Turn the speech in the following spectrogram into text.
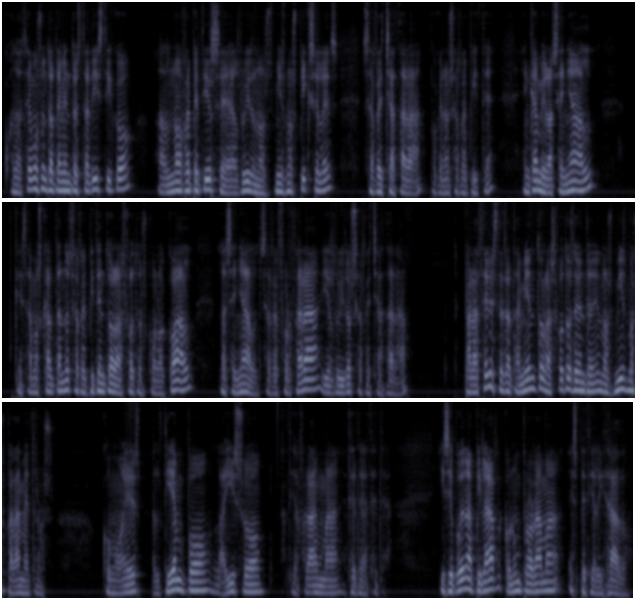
Cuando hacemos un tratamiento estadístico, al no repetirse el ruido en los mismos píxeles, se rechazará porque no se repite. En cambio, la señal que estamos captando se repite en todas las fotos, con lo cual la señal se reforzará y el ruido se rechazará. Para hacer este tratamiento las fotos deben tener los mismos parámetros, como es el tiempo, la ISO, el diafragma, etcétera, etcétera. Y se pueden apilar con un programa especializado.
